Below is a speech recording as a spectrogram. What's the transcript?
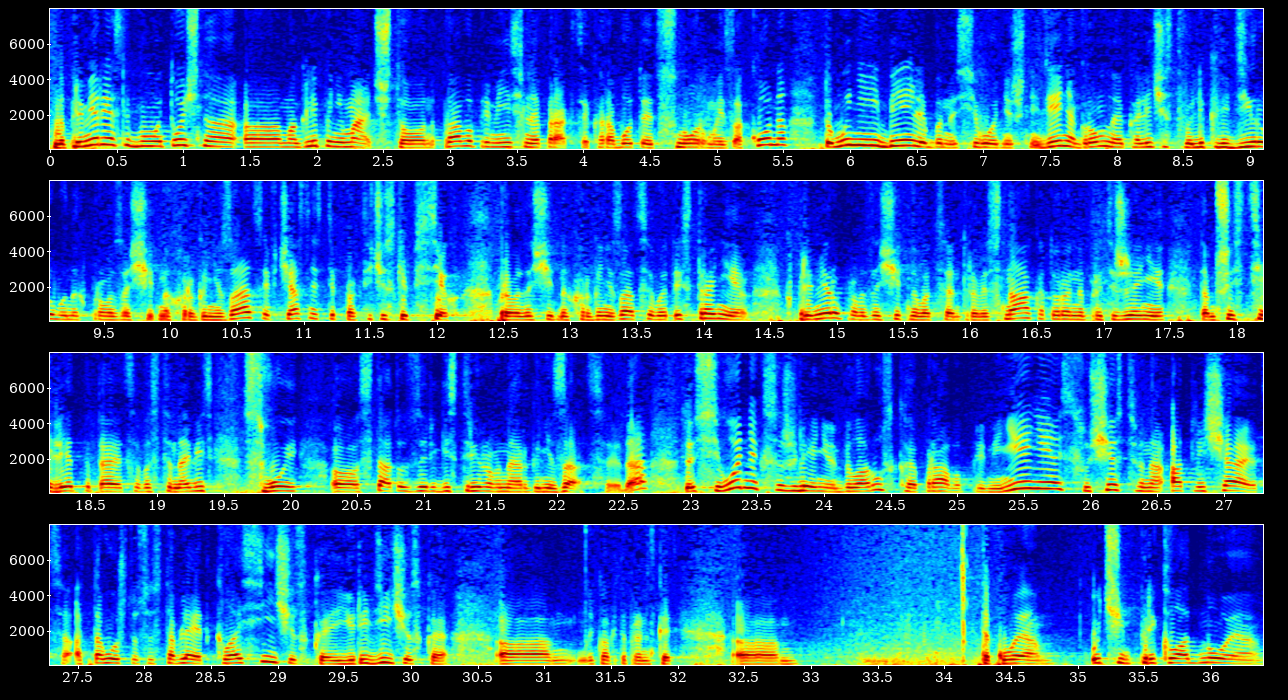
Например, если бы мы точно э, могли понимать, что правоприменительная практика работает с нормой закона, то мы не имели бы на сегодняшний день огромное количество количество ликвидированных правозащитных организаций, в частности, практически всех правозащитных организаций в этой стране. К примеру, правозащитного центра «Весна», который на протяжении там, шести лет пытается восстановить свой э, статус зарегистрированной организации. Да? То есть сегодня, к сожалению, белорусское правоприменение существенно отличается от того, что составляет классическое юридическое, э, как это правильно сказать, э, такое очень прикладное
